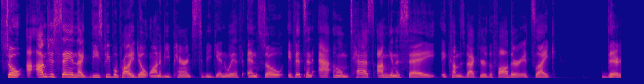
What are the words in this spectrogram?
So I- I'm just saying, like, these people probably don't want to be parents to begin with. And so if it's an at home test, I'm going to it comes back, you're the father. It's like there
